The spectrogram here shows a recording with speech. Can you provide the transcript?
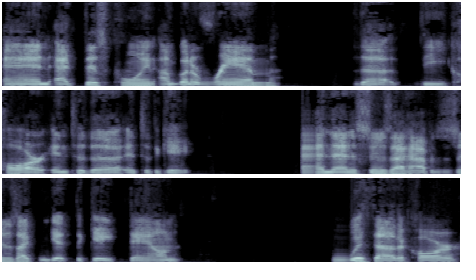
and at this point, I'm gonna ram the the car into the into the gate, and then as soon as that happens, as soon as I can get the gate down with that other car,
